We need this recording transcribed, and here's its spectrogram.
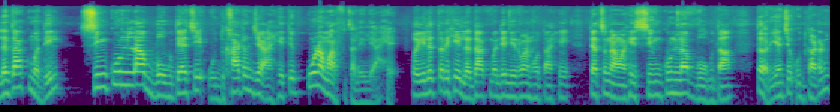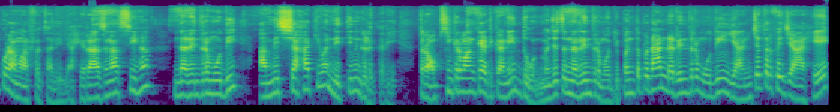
लडाखमधील सिंकुनला बोगद्याचे उद्घाटन जे आहे ते कोणामार्फत झालेले आहे. पहिलं तर हे लडाखमध्ये निर्माण होत आहे. त्याचं नाव आहे सिंकुनला बोगदा. तर याचे उद्घाटन कोणामार्फत झालेले आहे. राजनाथ सिंह नरेंद्र मोदी अमित शहा किंवा नितीन गडकरी. तर ऑप्शन क्रमांक या ठिकाणी दोन. म्हणजेच नरेंद्र मोदी. पंतप्रधान नरेंद्र मोदी यांच्यातर्फे जे आहे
